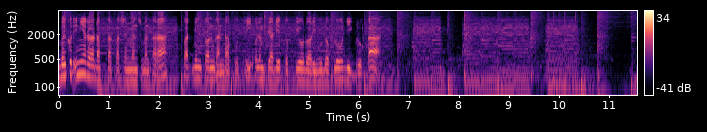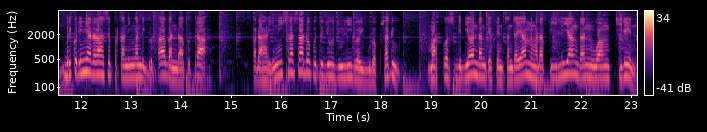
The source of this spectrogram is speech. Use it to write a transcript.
Berikut ini adalah daftar klasemen sementara badminton ganda putri Olimpiade Tokyo 2020 di grup A. Berikut ini adalah hasil pertandingan di grup A ganda putra. Pada hari ini Selasa 27 Juli 2021, Marcus Gideon dan Kevin Sanjaya menghadapi Liang dan Wang Chilin.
